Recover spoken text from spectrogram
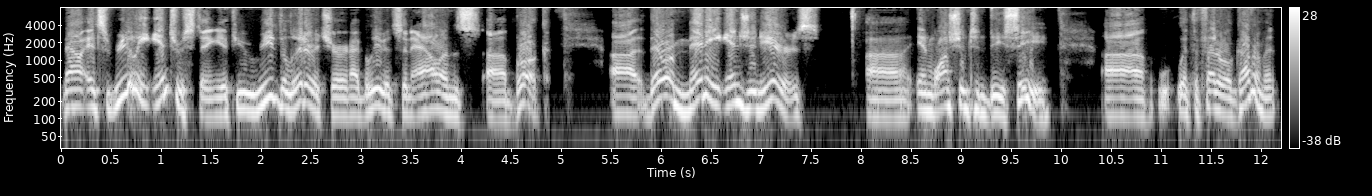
Now, it's really interesting if you read the literature, and I believe it's in Alan's uh, book. Uh, there were many engineers uh, in Washington D.C. Uh, with the federal government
